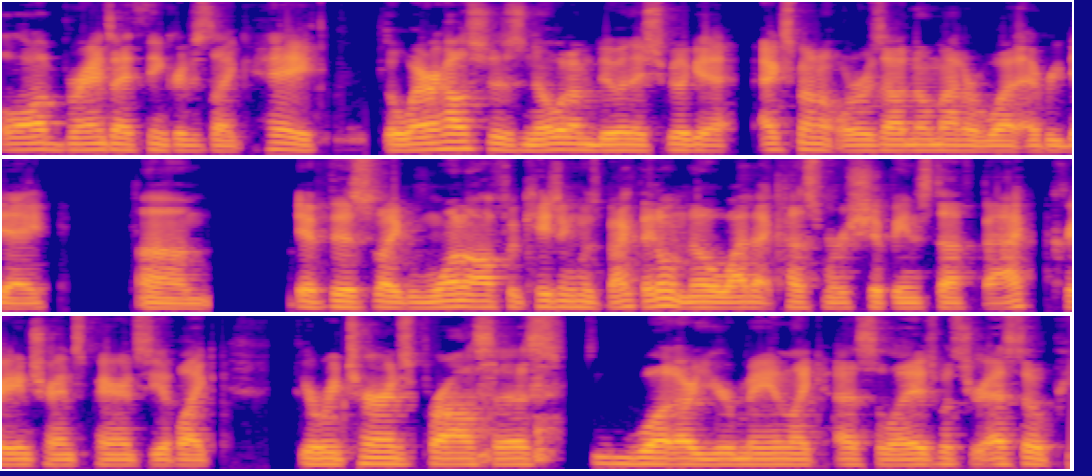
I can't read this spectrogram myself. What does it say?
A lot of brands I think are just like, hey, the warehouse should just know what I'm doing. They should be able to get X amount of orders out no matter what every day. Um, if this like one off occasion comes back, they don't know why that customer is shipping stuff back, creating transparency of like your returns process, what are your main like SLAs, what's your SOP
